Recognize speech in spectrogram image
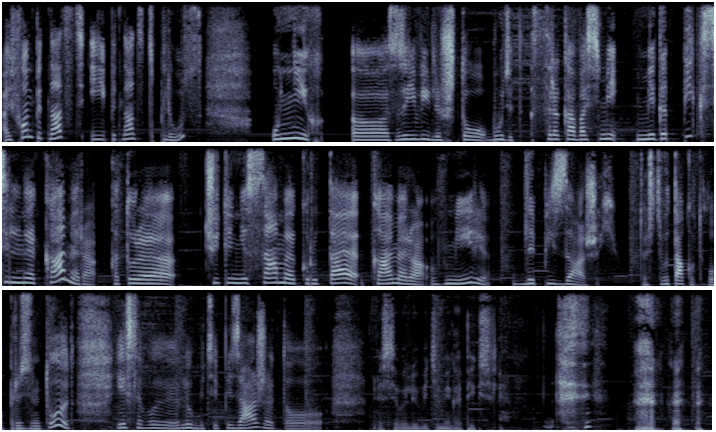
iPhone 15 и 15 Plus. У них э, заявили, что будет 48-мегапиксельная камера, которая чуть ли не самая крутая камера в мире для пейзажей. То есть вот так вот его презентуют. Если вы любите пейзажи, то Если вы любите мегапиксели.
